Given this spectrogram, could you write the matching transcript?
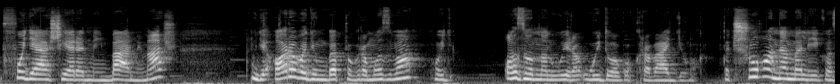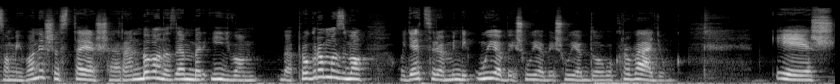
fogyási eredmény, bármi más, ugye arra vagyunk beprogramozva, hogy azonnal újra új dolgokra vágyjunk. Tehát soha nem elég az, ami van, és ez teljesen rendben van, az ember így van beprogramozva, hogy egyszerűen mindig újabb és újabb és újabb dolgokra vágyunk. És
